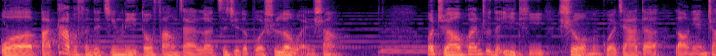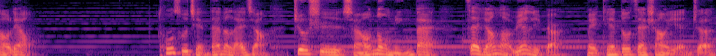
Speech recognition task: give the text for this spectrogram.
我把大部分的精力都放在了自己的博士论文上。我主要关注的议题是我们国家的老年照料。通俗简单的来讲，就是想要弄明白，在养老院里边每天都在上演着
